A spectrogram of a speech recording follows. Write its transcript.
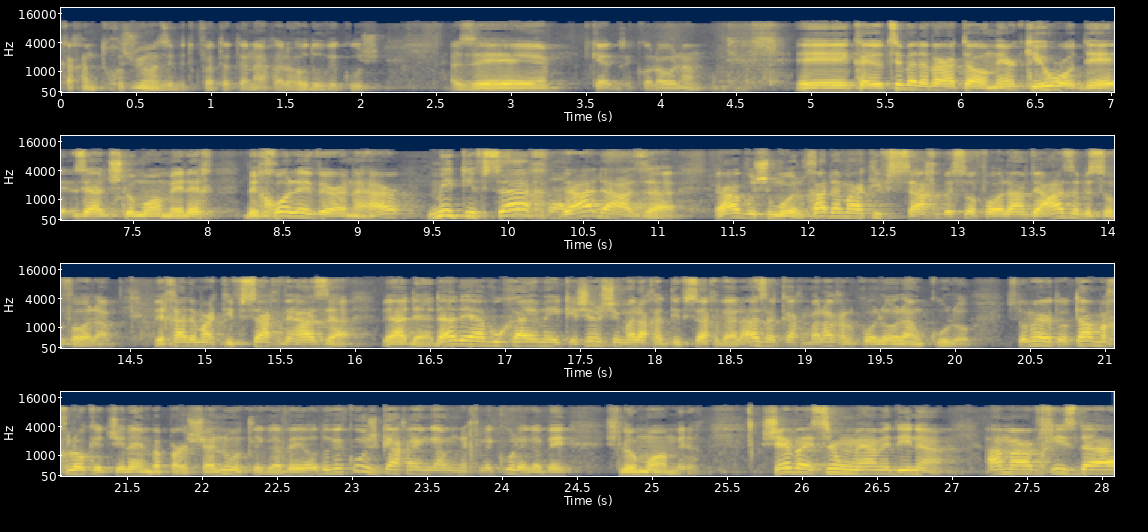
ככה הם חושבים על זה בתקופת התנ"ך, על הודו וכוש. אז אה, כן, זה כל העולם. אה, כיוצא בדבר אתה אומר, כי הוא עודה, זה על שלמה המלך, בכל עבר הנהר, מתפסח ועד עזה. רב ושמואל, אחד אמר תפסח בסוף העולם ועזה בסוף העולם, ואחד אמר תפסח ועזה ועד העדד אבו קיימי, כשם שמלך על תפסח ועל עזה, כך מלך על כל העולם כולו. זאת אומרת, אותה מחלוקת שלהם בפרשנות לגבי הודו וכוש, ככה הם גם נחלקו לגבי שלמה המלך. שבע עשרים ומאה מדינה, אמר רב חיסדא,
